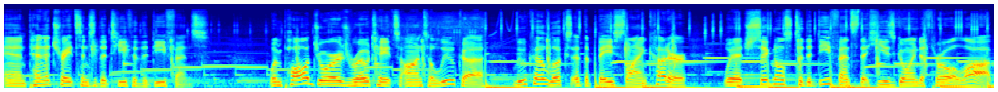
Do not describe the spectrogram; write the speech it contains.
and penetrates into the teeth of the defense. When Paul George rotates onto Luka, Luka looks at the baseline cutter, which signals to the defense that he's going to throw a lob.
